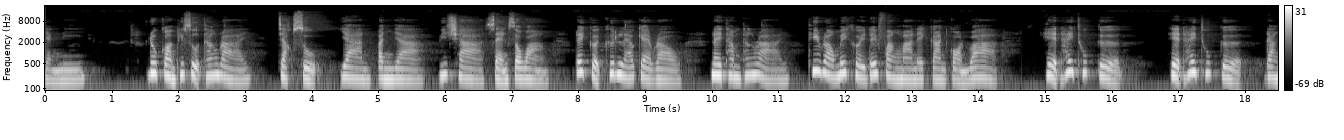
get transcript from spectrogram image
อย่างนี้ ดูก่อนพิสูจน์ทั้งหลายจักสุญาณปัญญา วิชา แสงสว่าง ได้เกิดขึ้นแล้วแก่เรา ในธรรมทั้งหลาย ที่เราไม่เคยได้ฟังมาในการก่อนว่า เหตุให้ทุกเกิด เหตุให้ทุกเกิด ดัง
